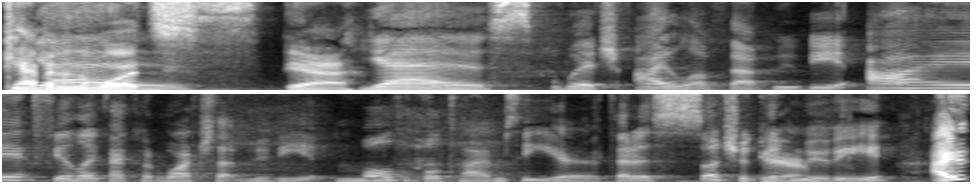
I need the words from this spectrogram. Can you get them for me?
Cabin in the Woods. Yeah, Yes, which I love that movie. I feel like I could watch that movie multiple times a year. That is such a good Yeah. movie. I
